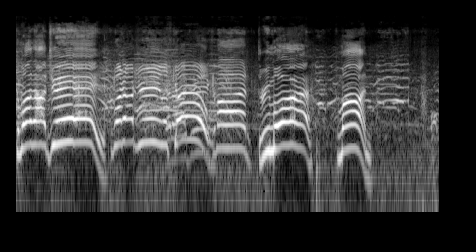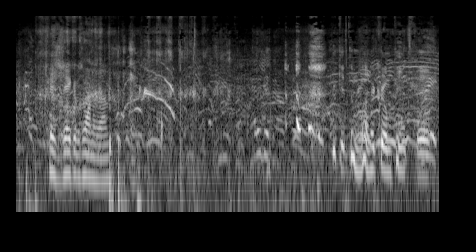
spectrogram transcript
Come on, Audrey! come on, Audrey! Let's go! Come on! Three more! Come on! Because Jacobs one of them. Look at the monochrome pink fit.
